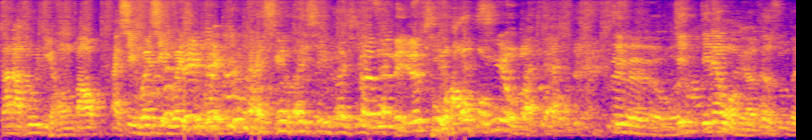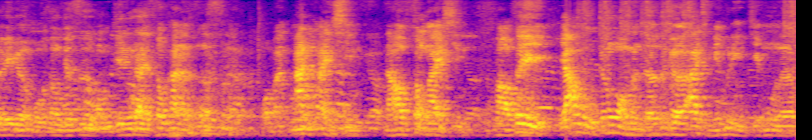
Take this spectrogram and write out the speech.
他拿出一点红包，哎，幸会幸会幸会，哎，幸会幸会幸会。这是你的土豪朋友吧？今今今天我们有特殊的一个活动，就是我们今天在收看的同时呢，我们按爱心，然后送爱心。好，所以雅虎跟我们的这个爱情灵不灵节目呢，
